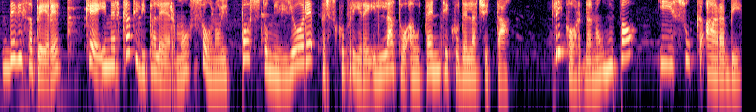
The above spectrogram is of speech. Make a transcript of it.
devi sapere che i mercati di Palermo sono il posto migliore per scoprire il lato autentico della città. Ricordano un po' i souk arabi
